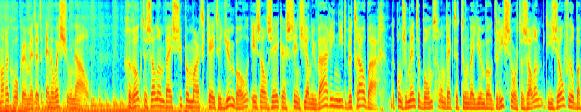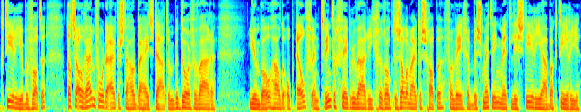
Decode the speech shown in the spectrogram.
Mark Hokker met het NOS-journaal. Gerookte zalm bij supermarktketen Jumbo is al zeker sinds januari niet betrouwbaar. De Consumentenbond ontdekte toen bij Jumbo drie soorten zalm... die zoveel bacteriën bevatten dat ze al ruim voor de uiterste houdbaarheidsdatum bedorven waren. Jumbo haalde op 11 en 20 februari gerookte zalm uit de schappen... vanwege besmetting met listeria-bacteriën.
